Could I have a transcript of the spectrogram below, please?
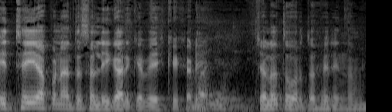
ਇੱਥੇ ਹੀ ਆਪਣਾ ਤਸੱਲੀ ਕਰਕੇ ਵੇਖ ਕੇ ਖੜੇ। ਚਲੋ ਤੋਰ ਦੋ ਫਿਰ ਇਹਨਾਂ ਨੂੰ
